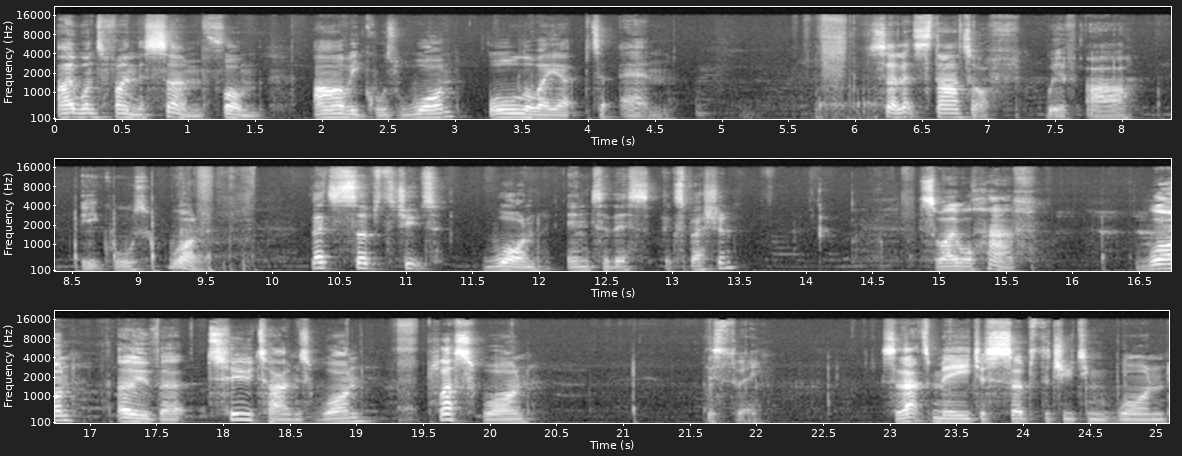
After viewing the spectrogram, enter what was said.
I want to find the sum from r equals 1 all the way up to n. So let's start off with r equals 1. Let's substitute 1 into this expression. So I will have 1 over 2 times 1 plus 1 is 3. So that's me just substituting 1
